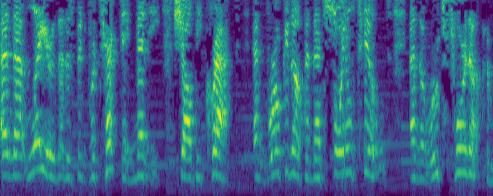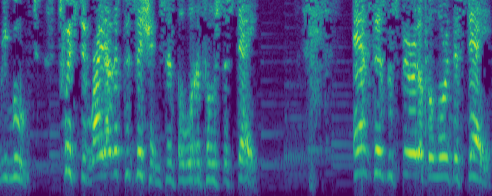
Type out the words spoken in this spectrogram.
and that layer that has been protecting many shall be cracked and broken up and that soil tilled and the roots torn up and removed, twisted right out of position, says the Lord of hosts this day. And says the Spirit of the Lord this day,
